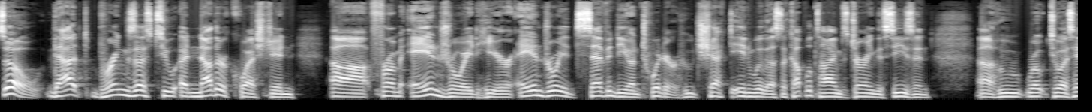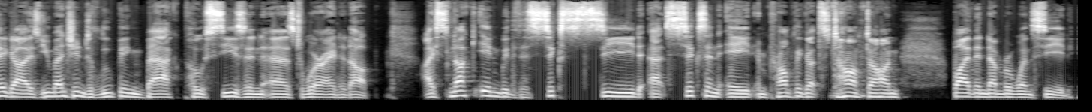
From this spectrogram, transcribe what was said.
So that brings us to another question uh, from Android here, Android seventy on Twitter, who checked in with us a couple times during the season. Uh, who wrote to us, "Hey guys, you mentioned looping back postseason as to where I ended up." I snuck in with the sixth seed at six and eight and promptly got stomped on by the number one seed.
